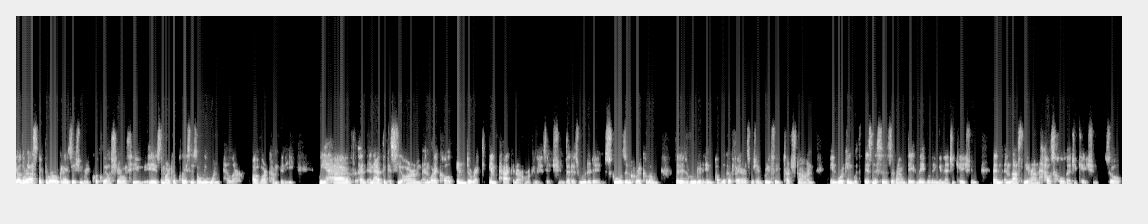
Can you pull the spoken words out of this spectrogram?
The other aspect of our organization, very quickly, I'll share with you, is the marketplace is only one pillar of our company we have an, an, advocacy arm and what I call indirect impact in our organization that is rooted in schools and curriculum, that is rooted in public affairs, which I briefly touched on, in working with businesses around date labeling and education, and, and lastly, around household education. So,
